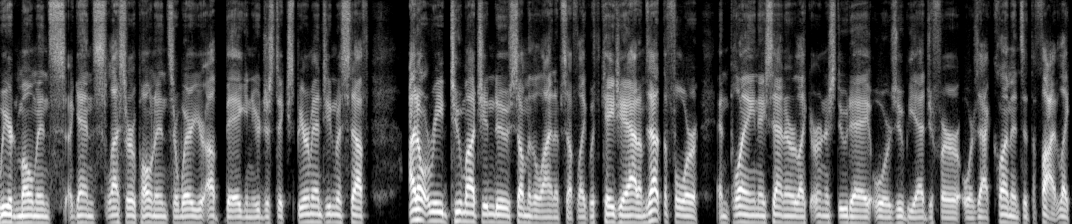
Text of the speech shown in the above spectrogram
weird moments against lesser opponents or where you're up big and you're just experimenting with stuff. I don't read too much into some of the lineup stuff, like with KJ Adams at the four and playing a center like Ernest Udeh or Zuby Ejiofor or Zach Clements at the five. Like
